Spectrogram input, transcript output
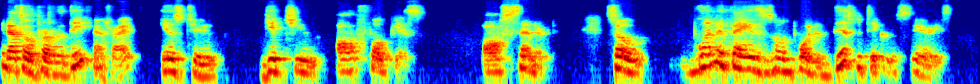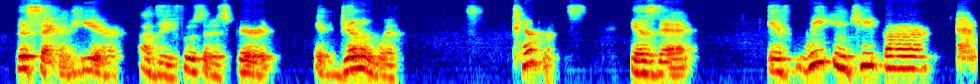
And that's whole purpose of defense, right? Is to get you off focus, off centered. So one of the things that's so important in this particular series, this segment here of the fruits of the spirit in dealing with temperance is that if we can keep our act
